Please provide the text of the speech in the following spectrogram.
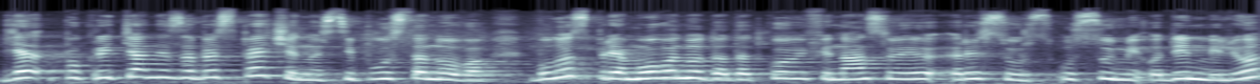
Для покриття незабезпеченості по установах було спрямовано додатковий фінансовий ресурс у сумі 1 мільйон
